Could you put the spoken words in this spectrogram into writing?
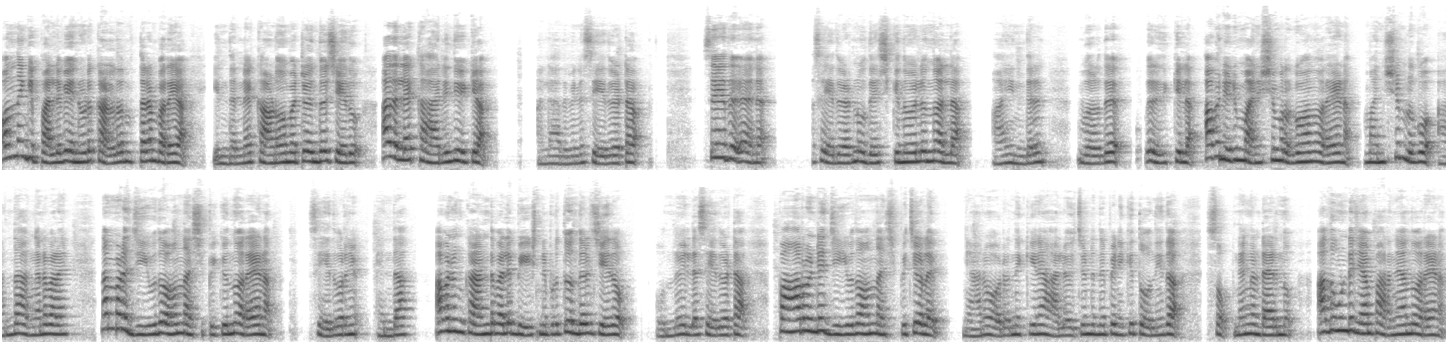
ഒന്നെങ്കിൽ പല്ലവി എന്നോട് കള്ളത്തരം പറയാ. ഇന്ദ്രനെ കാണുമോ മറ്റോ എന്തോ ചെയ്തു. അതല്ലേ കാര്യം ചോദിക്കാം. അല്ല അത് പിന്നെ സേതുവേട്ട സേതു സേതുവേട്ടൻ ഉദ്ദേശിക്കുന്ന പോലൊന്നും അല്ല. ആ ഇന്ദ്രൻ വെറുതെ ഇരിക്കില്ല. അവനൊരു മനുഷ്യ മൃഗമാന്ന് പറയണം. മനുഷ്യ മൃഗമോ എന്താ അങ്ങനെ പറയാൻ? നമ്മുടെ ജീവിതം അവൻ നശിപ്പിക്കുന്നു പറയണം. സേതു പറഞ്ഞു എന്താ? അവനും കണ്ട് വല്ല ഭീഷണിപ്പെടുത്തും എന്തെങ്കിലും ചെയ്തോ? ഒന്നുമില്ല സേതുവേട്ടാ. പാറുവിന്റെ ജീവിതം അവൻ നശിപ്പിച്ചു കളയും. ഞാൻ ഓരോന്നിക്കിനെ ആലോചിച്ചുകൊണ്ടിരുന്നപ്പോൾ എനിക്ക് തോന്നിയതാ സ്വപ്നം കണ്ടായിരുന്നു. അതുകൊണ്ട് ഞാൻ പറഞ്ഞാന്ന് പറയണം.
